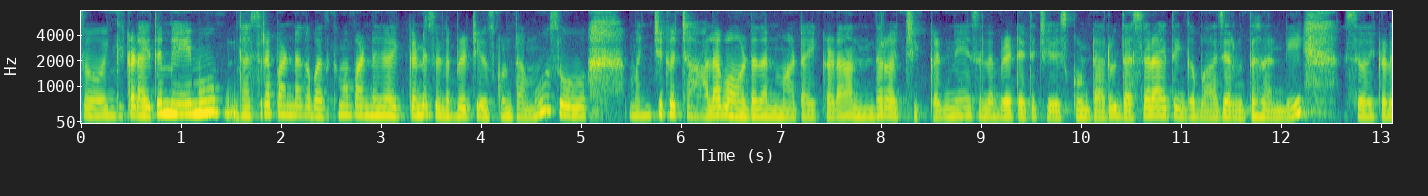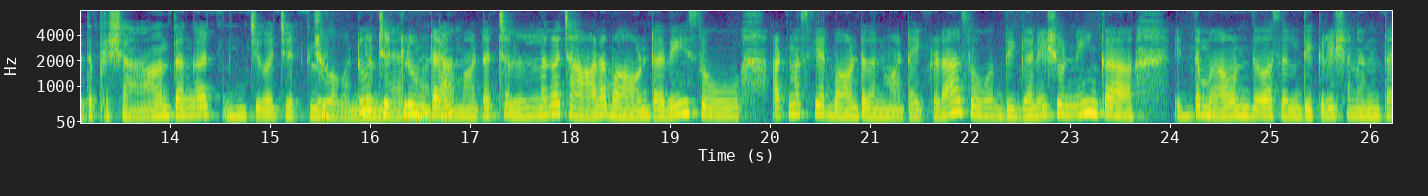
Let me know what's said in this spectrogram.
సో ఇంక ఇక్కడైతే మేము దసరా పండగ బతుకమ్మ పండుగ ఇక్కడనే సెలబ్రేట్ చేసుకుంటాము. సో మంచిగా చాలా బాగుంటుంది అనమాట ఇక్కడ. అందరూ వచ్చి ఇక్కడనే సెలబ్రేట్ అయితే చేసుకుంటారు. దసరా అయితే ఇంకా బాగా జరుగుతుందండి. సో ఇక్కడైతే ప్రశాంతంగా మంచిగా చెట్లు అవన్నీ చెట్లు ఉంటాయి అన్నమాట చల్లగా చాలా బాగుంటుంది. సో అట్మాస్ఫియర్ బాగుంటుంది అనమాట ఇక్కడ. సో ది గణేషుడిని ఇంకా ఎంత బాగుందో అసలు డెకరేషన్ అంతా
